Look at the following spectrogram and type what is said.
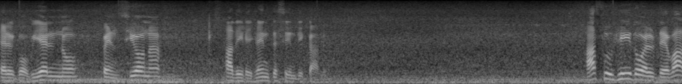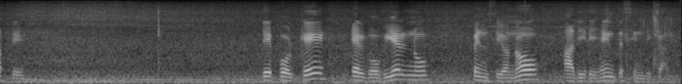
el gobierno pensiona a dirigentes sindicales. Ha surgido el debate de por qué el gobierno pensionó a dirigentes sindicales.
